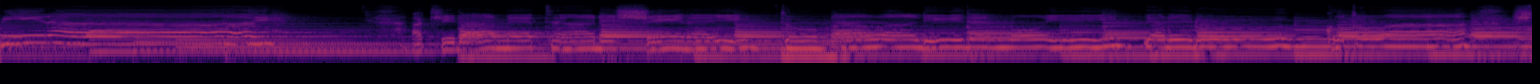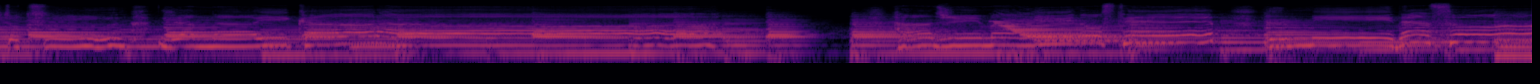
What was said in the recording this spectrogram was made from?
未来。諦めたりしない遠回りでもいいやれることは一つみ出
